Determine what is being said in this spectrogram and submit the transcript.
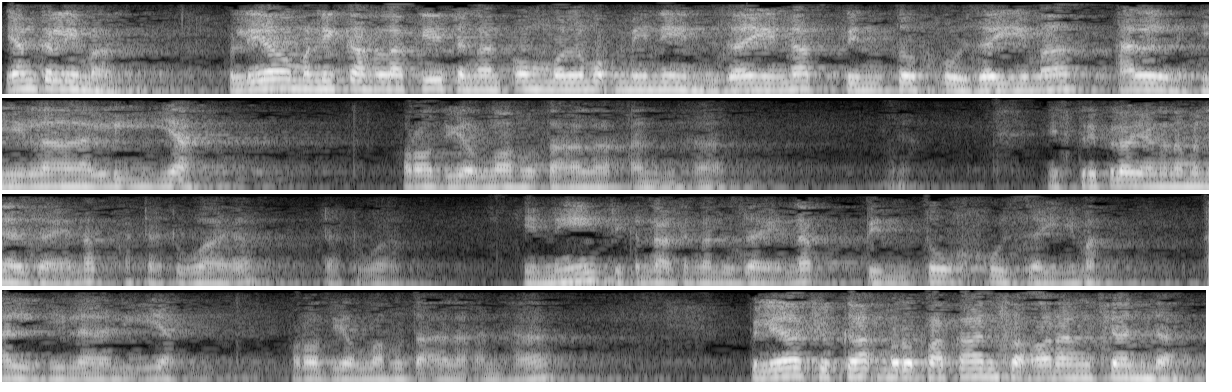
Yang kelima, beliau menikah lagi dengan Ummul Mukminin Zainab bintu Khuzaimah Al-Hilaliyah radhiyallahu taala anha. Ya. Istri beliau yang namanya Zainab ada dua ya, ada dua. Ini dikenal dengan Zainab bintu Khuzaimah Al-Hilaliyah radhiyallahu taala anha. Beliau juga merupakan seorang janda.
